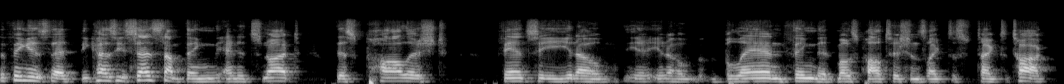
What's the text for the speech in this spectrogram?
the thing is that because he says something and it's not this polished fancy you know you know bland thing that most politicians like to like to talk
